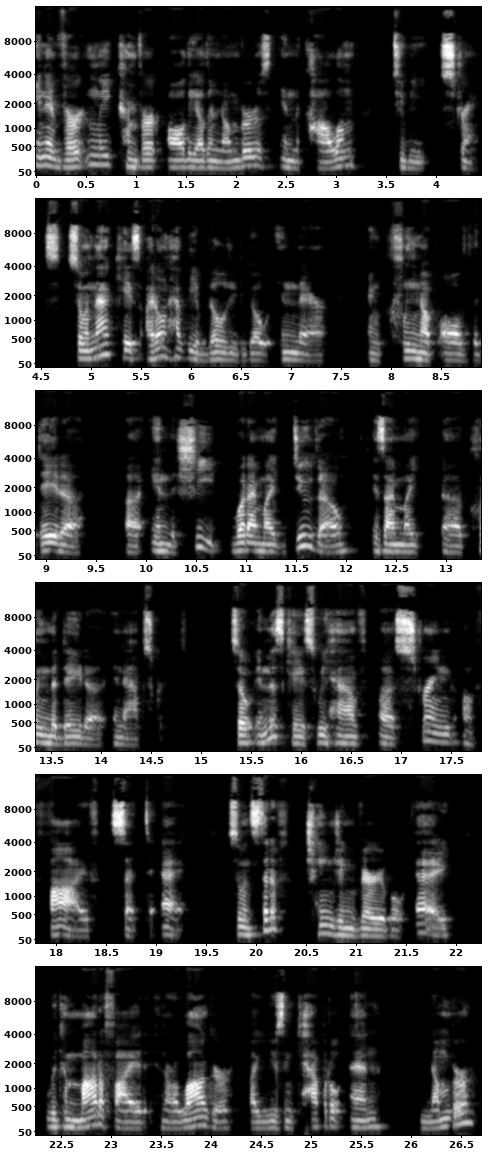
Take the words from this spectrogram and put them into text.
inadvertently convert all the other numbers in the column to be strings. So in that case, I don't have the ability to go in there and clean up all of the data uh, in the sheet. What I might do though is I might uh, clean the data in AppScript. So in this case, we have a string of five set to A. So instead of changing variable A, we can modify it in our logger by using capital N number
